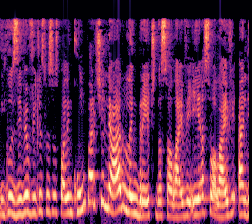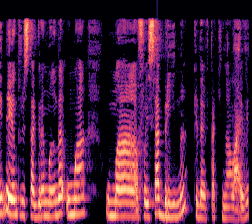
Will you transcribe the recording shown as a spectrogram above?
Inclusive, eu vi que as pessoas podem compartilhar o lembrete da sua live e a sua live ali dentro. O Instagram manda uma, uma, foi Sabrina, que deve estar aqui na live,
